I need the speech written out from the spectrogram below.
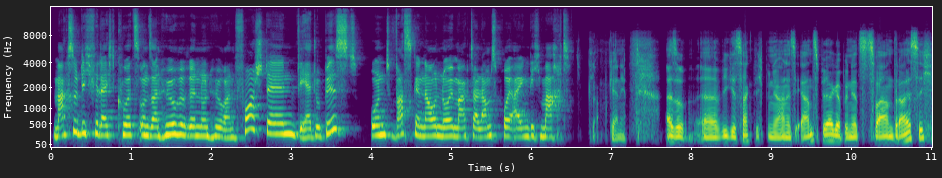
magst du dich vielleicht kurz unseren Hörerinnen und Hörern vorstellen, wer du bist und was genau Neumarkter Lamsbräu eigentlich macht? Klar, gerne. Also, äh, wie gesagt, ich bin Johannes Ernstberger, bin jetzt 32,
